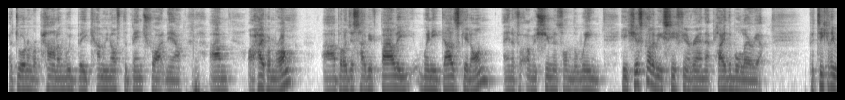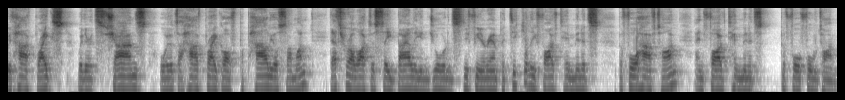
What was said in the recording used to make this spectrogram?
a Jordan Rapana would be coming off the bench right now. Um, I hope I'm wrong. Uh, but I just hope if Bailey, when he does get on, and if I'm assuming it's on the wing, he's just got to be sniffing around that play the ball area, particularly with half breaks, whether it's Shans or whether it's a half break off Papalii or someone. That's where I like to see Bailey and Jordan sniffing around, particularly five ten minutes before half time and five ten minutes before full time.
